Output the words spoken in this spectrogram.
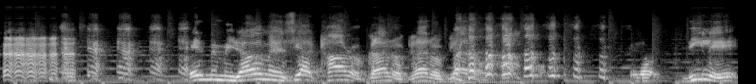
Él me miraba y me decía, claro, claro, claro, claro. Pero dile,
